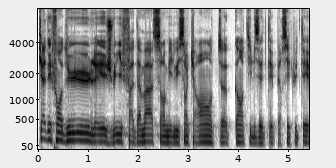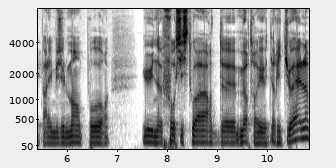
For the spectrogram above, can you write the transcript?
qui a défendu les juifs à Damas en 1840 quand ils étaient persécutés par les musulmans pour une fausse histoire de meurtre rituel,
